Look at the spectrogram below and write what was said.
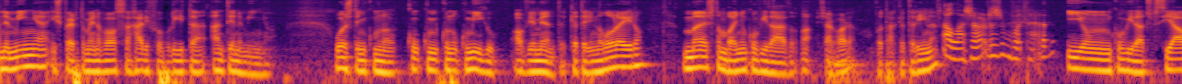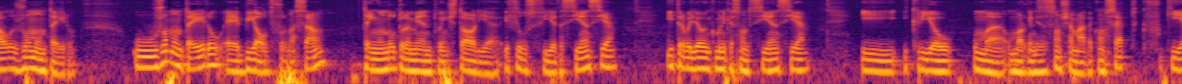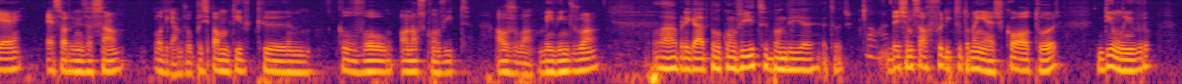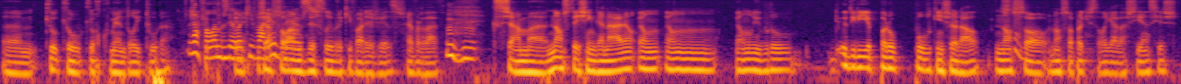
na minha e espero também na vossa rádio favorita, Antena Minho. Hoje tenho com, com, comigo, obviamente, Catarina Loureiro, mas também um convidado, ah, já agora, boa tarde, Catarina. Olá, Jorge, boa tarde. E um convidado especial, João Monteiro. O João Monteiro é biólogo de formação, tem um doutoramento em História e Filosofia da Ciência e trabalhou em Comunicação de Ciência e, e, criou uma, uma organização chamada Concept, que, que é essa organização, ou digamos, o principal motivo que, que levou ao nosso convite ao João. Bem-vindo, João. Olá, obrigado pelo convite, bom dia a todos. Deixa-me só referir que tu também és coautor de um livro um, que, eu, que, eu, que eu recomendo a leitura. Já falamos dele aqui várias vezes. Já falámos vezes. desse livro aqui várias vezes, é verdade. Uhum. Que se chama Não se deixe enganar. É um, é um, é um livro eu diria para o público em geral, não só, não só para quem está ligado às ciências,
